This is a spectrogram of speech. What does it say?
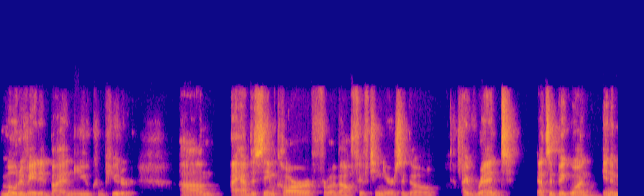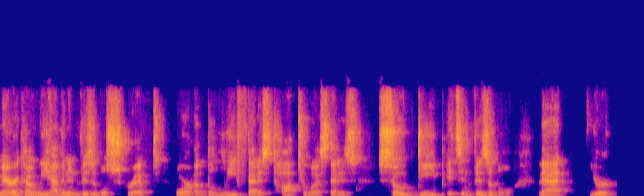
motivated by a new computer. Um, I have the same car from about 15 years ago. I rent. That's a big one. In America, we have an invisible script or a belief that is taught to us that is so deep it's invisible that you're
